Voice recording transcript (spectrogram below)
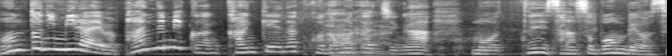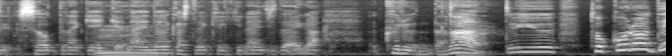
本当に未来はパンデミックが関係なく子どもたちがもう常に酸素ボンベを背負ってなきゃいけない、何かしなきゃいけない時代が来るんだはない。というところで、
